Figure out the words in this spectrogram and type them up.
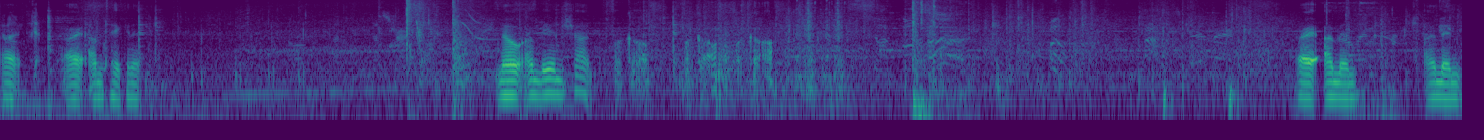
Alright. Alright, I'm taking it. No, I'm being shot. Fuck off. Fuck off. Fuck off. Alright, I'm in. I'm in.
